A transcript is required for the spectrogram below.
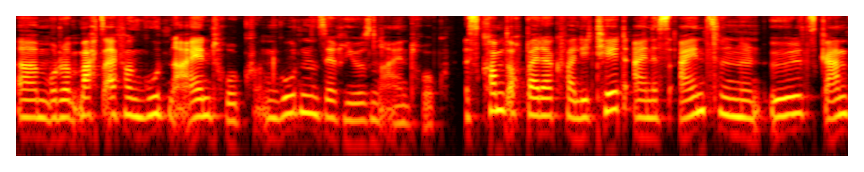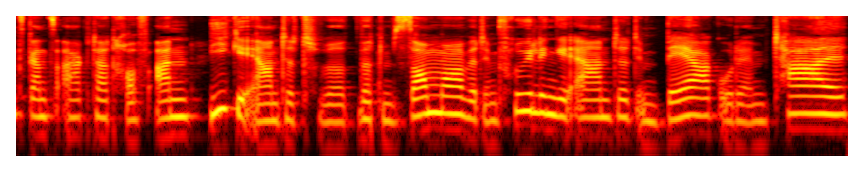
ähm, oder macht einfach einen guten Eindruck, einen guten, seriösen Eindruck. Es kommt auch bei der Qualität eines einzelnen Öls ganz, ganz arg darauf an, wie geerntet wird. Wird im Sommer, wird im Frühling geerntet, im Berg oder im Tal?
